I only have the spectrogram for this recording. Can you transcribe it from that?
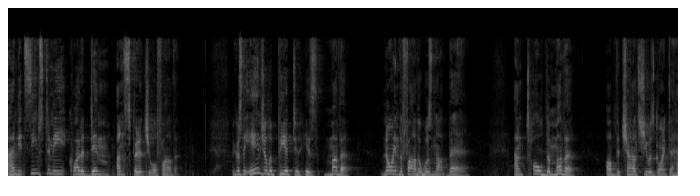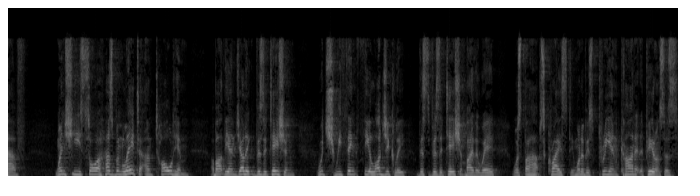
and it seems to me quite a dim, unspiritual father. Because the angel appeared to his mother, knowing the father was not there, and told the mother of the child she was going to have, when she saw her husband later and told him about the angelic visitation, which we think theologically, this visitation, by the way, was perhaps Christ in one of his pre incarnate appearances.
